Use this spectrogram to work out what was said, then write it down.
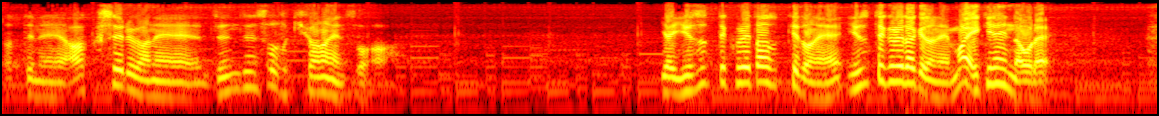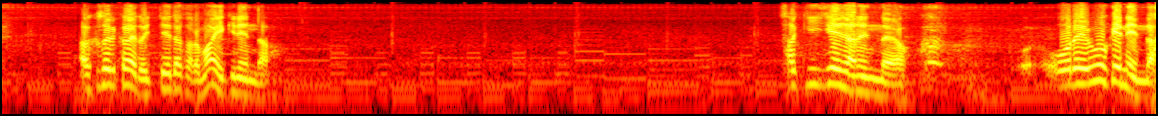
だってね、アクセルがね、全然操作効かないんですわ。いや、譲ってくれたけどね、譲ってくれたけどね、前行けないんだ、俺。アクセル街道一定だから前行けねえんだ。先行けじゃねえんだよ。俺動けねえんだ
